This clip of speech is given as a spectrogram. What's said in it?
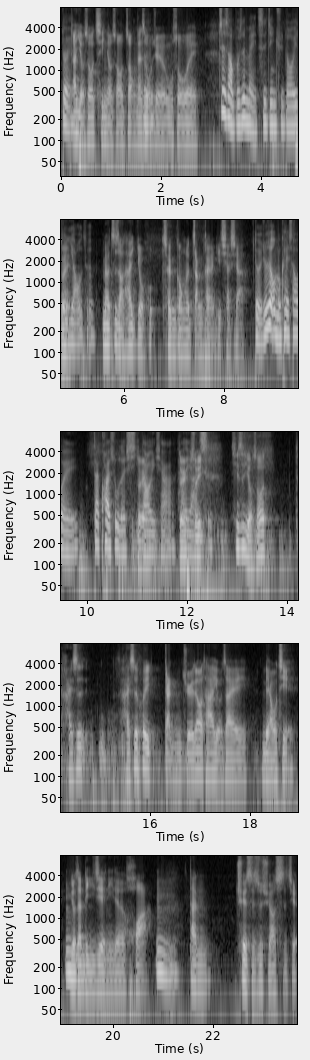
对他、有时候轻有时候重，但是我觉得无所谓。至少不是每次进去都一直咬着。没有，至少他有成功的张开了一下下。对，就是我们可以稍微再快速的洗对到一下他的对所以牙齿。其实有时候还是还是会感觉到他有在了解，有在理解你的话，嗯，但确实是需要时间。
